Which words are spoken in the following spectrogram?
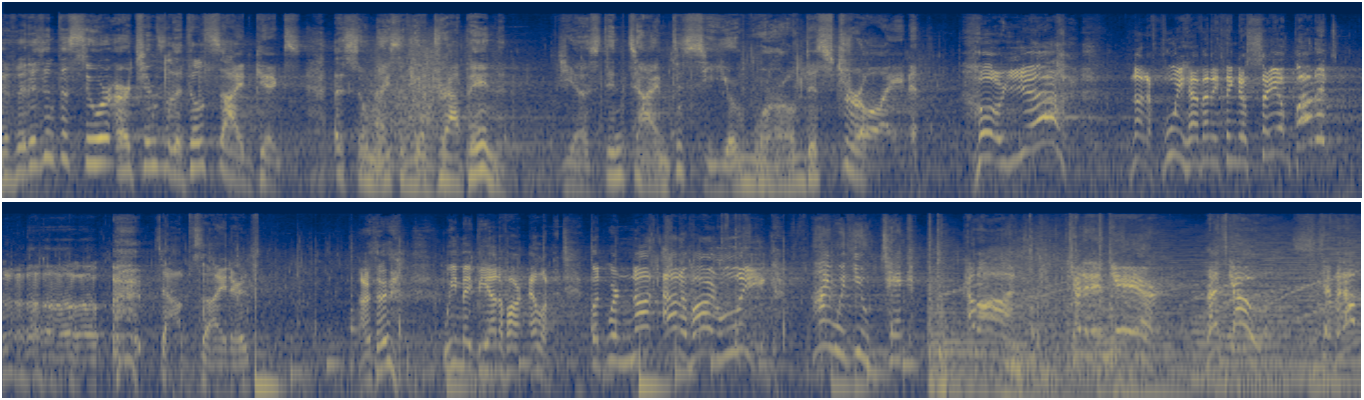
If it isn't the sewer urchin's little sidekicks. Uh, so nice of you to drop in. Just in time to see your world destroyed. Oh, yeah? Not if we have anything to say about it? Topsiders. Arthur, we may be out of our element, but we're not out of our league. I'm with you, Tick. Come on! Get it in gear! Let's go! Step it up!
